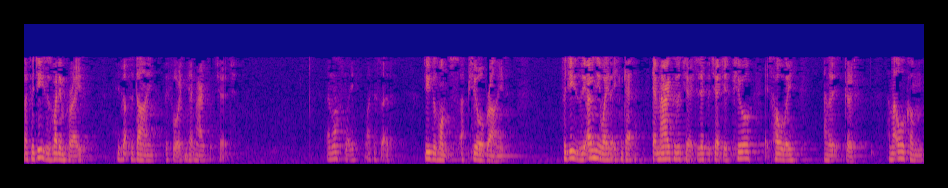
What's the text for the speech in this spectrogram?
So for Jesus' wedding parade, he's got to die before he can get married to the church. And lastly, like I said, Jesus wants a pure bride. For Jesus, the only way that he can get get married to the church is if the church is pure, it's holy, and that it's good. And that all comes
